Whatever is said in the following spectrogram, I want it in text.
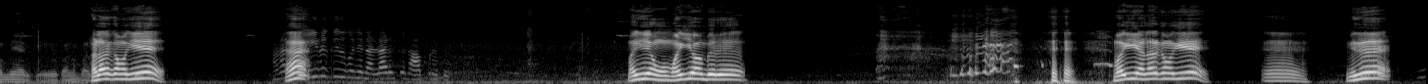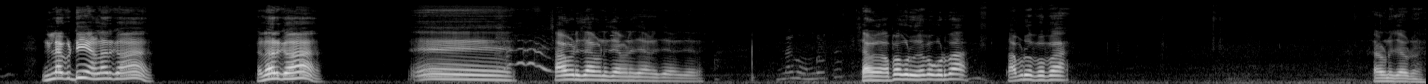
கம்மியாக இருக்குது நல்லா இருக்கா மகி? கொஞ்சம் நல்லா இருக்கு சாப்பிடுறது உன் மகி அவன் பேர்? மகி நல்லா இருக்கா மகி? மிது நிலா குட்டி நல்லா இருக்கான் நல்லா இருக்கா? சாப்பிடு சாப்பிடு சாப்பிடு சாப்பிடு சாப்பிடு சாப்பிடு. என்னங்க உங்களுக்கு சாப்பிடு அப்பா கொடு அப்பா கொடுப்பா. சாப்பிடுவா பாப்பா சாப்பிடுங்க சாப்பிடுங்க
